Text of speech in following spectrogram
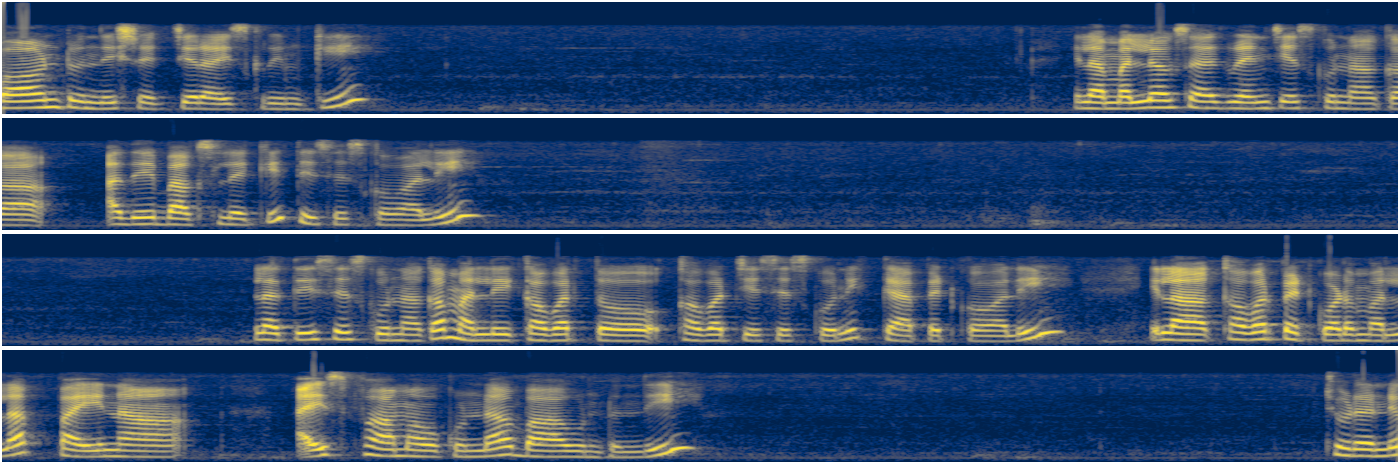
బాగుంటుంది స్ట్రక్చర్ ఐస్ క్రీమ్కి ఇలా మళ్ళీ ఒకసారి గ్రైండ్ చేసుకున్నాక అదే బాక్స్లోకి తీసేసుకోవాలి. ఇలా తీసేసుకున్నాక మళ్ళీ కవర్తో కవర్ చేసేసుకొని క్యాప్ పెట్టుకోవాలి. ఇలా కవర్ పెట్టుకోవడం వల్ల పైన ఐస్ ఫామ్ అవ్వకుండా బాగుంటుంది. చూడండి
